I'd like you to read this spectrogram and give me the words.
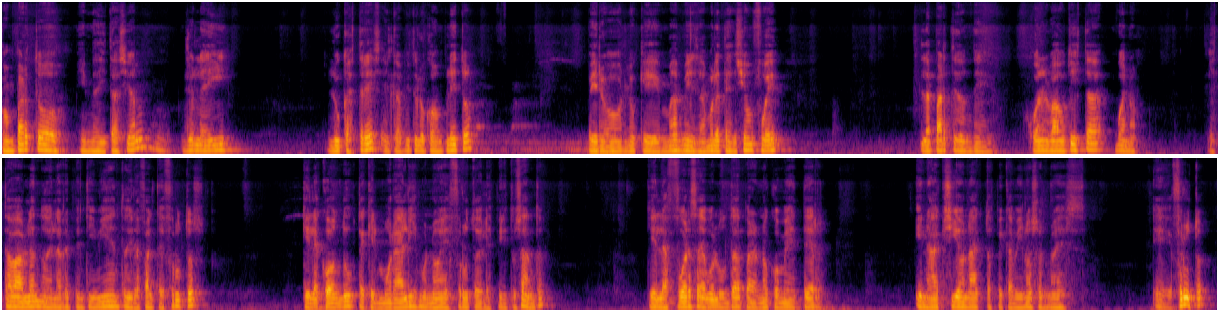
Comparto mi meditación. Yo leí Lucas 3, el capítulo completo, pero lo que más me llamó la atención fue la parte donde Juan el Bautista, bueno, estaba hablando del arrepentimiento y la falta de frutos, que la conducta, que el moralismo no es fruto del Espíritu Santo, que la fuerza de voluntad para no cometer en acción actos pecaminosos no es eh, fruto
